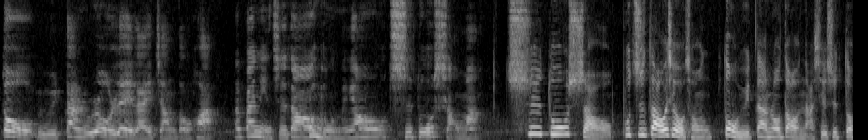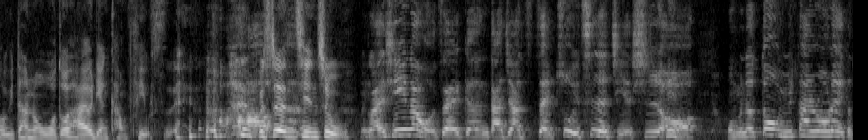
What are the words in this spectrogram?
豆鱼蛋肉类来讲的话，那班你知道我们要吃多少吗？吃多少不知道，而且我从豆鱼蛋肉到哪些是豆鱼蛋肉，我都还有点 confuse，不是很清楚。没关系，那我再跟大家再做一次的解释哦。我们的豆鱼蛋肉类的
